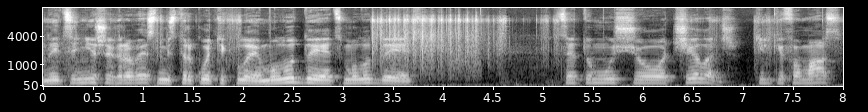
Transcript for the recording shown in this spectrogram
Найцінніший гравець містер Котік Плей. Молодець, молодець. Це тому, що челендж, тільки ФАМАС.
